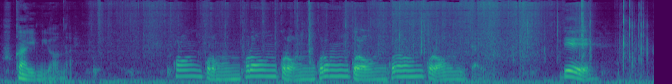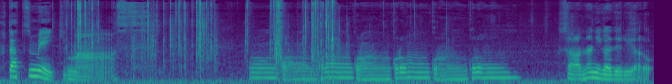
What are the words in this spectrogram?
深い意味はない。コロンコロン、コロンコロン、コロンコロン、コロンコロンみたいな。で、2つ目いきます。コロンコロン、コロンコロン、コロンコロン、コロン。さあ、何が出るやろ。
